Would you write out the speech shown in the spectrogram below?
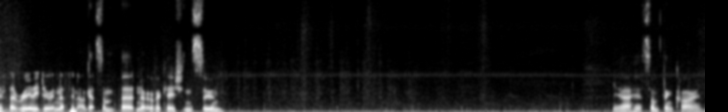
If they're really doing nothing, I'll get some bird notifications soon. Yeah, I hear something cawing.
